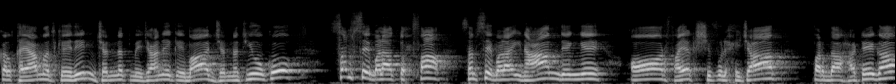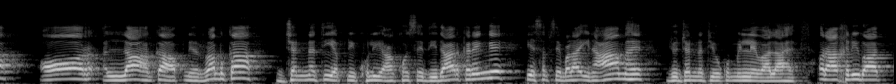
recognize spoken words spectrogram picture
کل قیامت کے دن جنت میں جانے کے بعد جنتیوں کو سب سے بڑا تحفہ، سب سے بڑا انعام دیں گے اور فیق شف الحجاب پردہ ہٹے گا اور اللہ کا اپنے رب کا جنتی اپنی کھلی آنکھوں سے دیدار کریں گے۔ یہ سب سے بڑا انعام ہے جو جنتیوں کو ملنے والا ہے۔ اور آخری بات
